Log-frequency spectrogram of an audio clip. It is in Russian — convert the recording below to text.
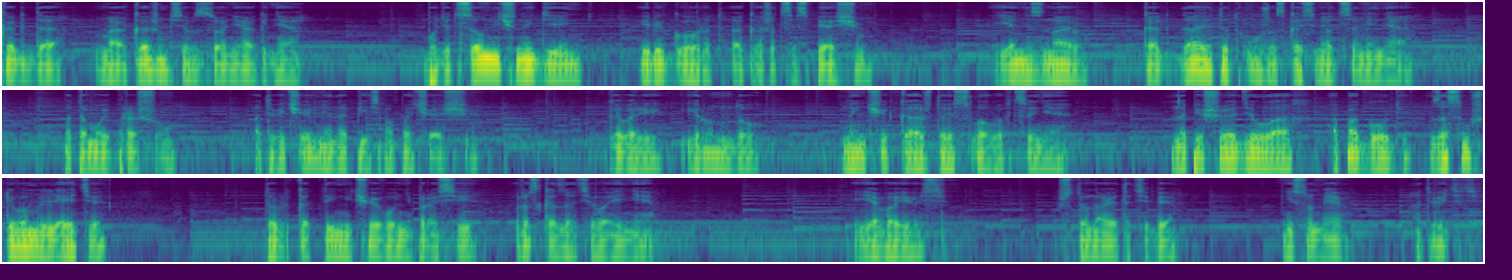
когда мы окажемся в зоне огня. Будет солнечный день или город окажется спящим. Я не знаю, когда этот ужас коснется меня. Потому и прошу, отвечай мне на письма почаще. Говори ерунду. Нынче каждое слово в цене. Напиши о делах, о погоде, засушливом лете. Только ты ничего не проси рассказать о войне. Я боюсь, что на это тебе не сумею ответить.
